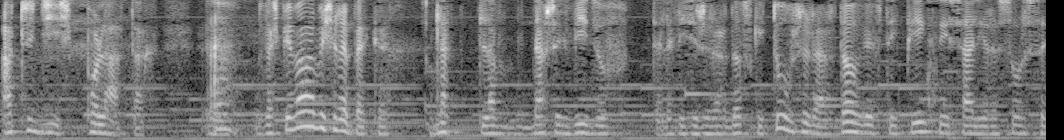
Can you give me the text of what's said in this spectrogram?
A czy dziś, po latach, e, zaśpiewałabyś Rebekę dla, dla naszych widzów telewizji żyrardowskiej, tu w Żyrardowie, w tej pięknej sali resursy,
